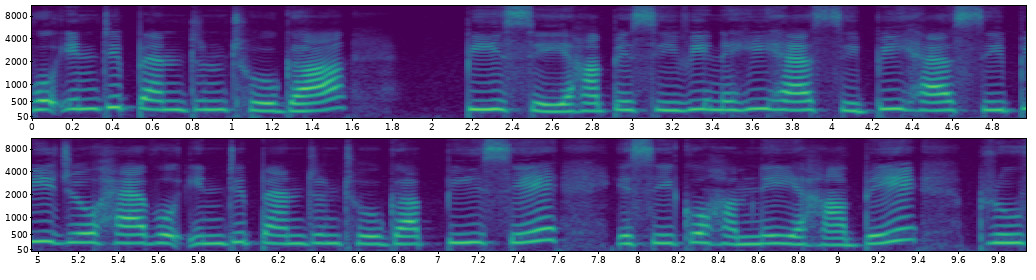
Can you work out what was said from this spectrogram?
वो इंडिपेंडेंट होगा. पी से, यहाँ पे सी वी नहीं है सी पी है सी पी जो है वो इंडिपेंडेंट होगा पी से, इसी को हमने यहाँ पे प्रूव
